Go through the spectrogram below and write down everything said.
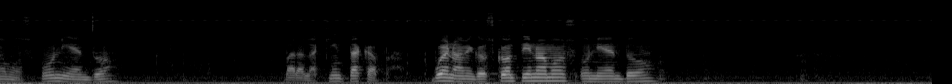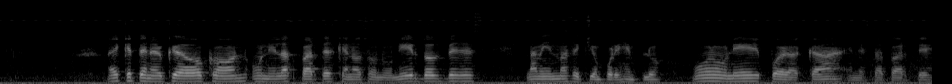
Continuamos uniendo para la quinta capa. Bueno amigos continuamos uniendo. Hay que tener cuidado con unir las partes que no son unir dos veces. La misma sección por ejemplo uno unir por acá en esta parte.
